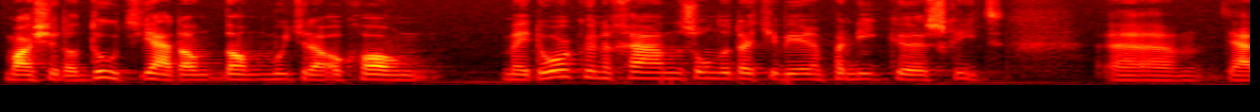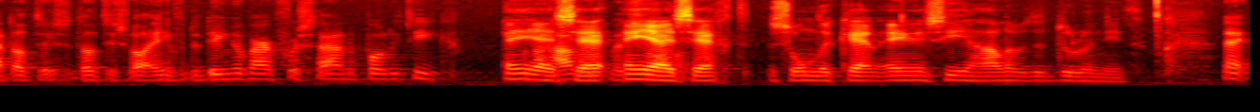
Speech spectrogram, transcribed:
Maar als je dat doet, ja, dan, dan moet je daar ook gewoon mee door kunnen gaan zonder dat je weer in paniek uh, schiet. Um, ja, dat is, dat is wel een van de dingen waar ik voor sta in de politiek. En, jij, zegt, en jij zegt, zonder kernenergie halen we de doelen niet. Nee,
